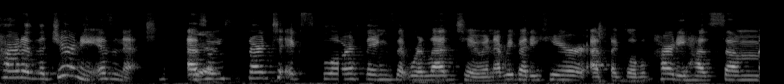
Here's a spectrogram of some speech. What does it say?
part of the journey, isn't it? As yeah. we start to explore things that we're led to, and everybody here at the Global Party has some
